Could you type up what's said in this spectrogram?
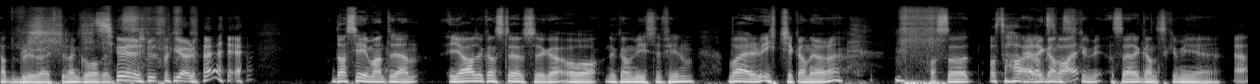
At Blu-ray-spilleren går ut. Kjører ut på gulvet. Ja. Da sier man til den ja, du kan støvsuge og du kan vise film. Hva er det du ikke kan gjøre? Og så Og så har er det ganske, så er det ganske mye Ja.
